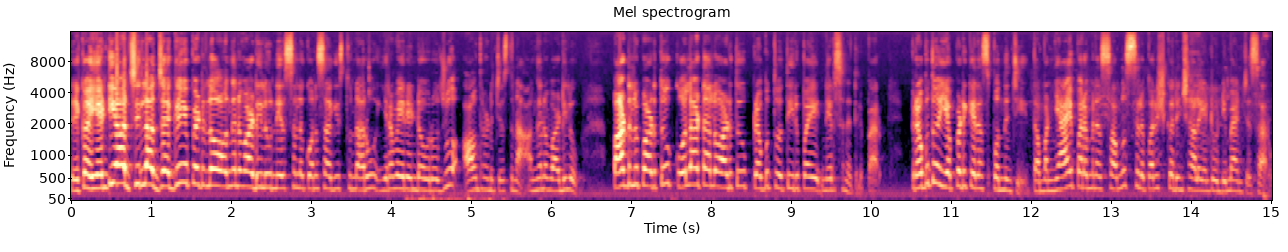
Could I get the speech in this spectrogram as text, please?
ఇక ఎన్టీఆర్ జిల్లా జగ్గయ్యపేటలో అంగన్వాడీలు నిరసనలు కొనసాగిస్తున్నారు. ఇరవై రెండవ రోజు ఆందోళన చేస్తున్న అంగన్వాడీలు పాటలు పాడుతూ కోలాటాలు ఆడుతూ ప్రభుత్వ తీరుపై నిరసన తెలిపారు. ప్రభుత్వం ఎప్పటికైనా స్పందించి తమ న్యాయపరమైన సమస్యలు పరిష్కరించాలి అంటూ డిమాండ్ చేశారు.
